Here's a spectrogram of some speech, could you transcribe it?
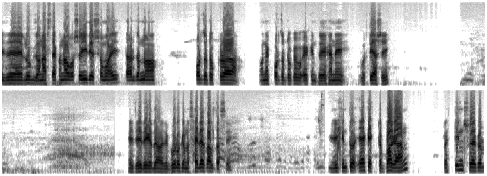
এই যে লোকজন আসছে এখন অবশ্য ঈদের সময়, তার জন্য পর্যটকরা, অনেক পর্যটক কিন্তু এখানে ঘুরতে আসে। এই যে এদিকে দেওয়া যে গরু কেমন সাইডে পাল্টাছে এই কিন্তু এক একটা বাগান, প্রায় তিনশো একর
